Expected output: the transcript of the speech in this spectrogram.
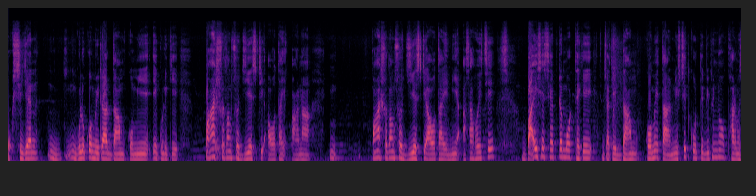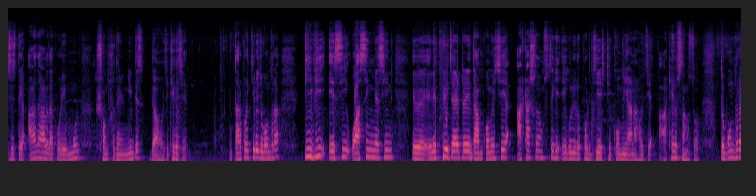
অক্সিজেন, গ্লুকোমিটার দাম কমিয়ে এগুলিকে পাঁচ শতাংশ জিএসটি আওতায় আনা পাঁচ শতাংশ জিএসটি আওতায় নিয়ে আসা হয়েছে। বাইশে সেপ্টেম্বর থেকে যাতে দাম কমে, তা নিশ্চিত করতে বিভিন্ন ফার্মেসিতে আলাদা আলাদা করে মূল সংশোধনের নির্দেশ দেওয়া হয়েছে। ঠিক আছে? তারপরে কী রয়েছে বন্ধুরা? টিভি এসি ওয়াশিং মেশিন রেফ্রিজারেটরের দাম কমেছে আঠাশ শতাংশ থেকে এগুলির ওপর জিএসটি কমিয়ে আনা হয়েছে আঠেরো শতাংশ। তো বন্ধুরা,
